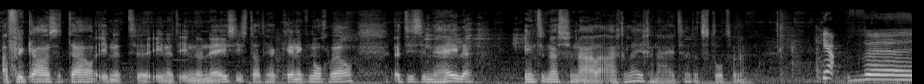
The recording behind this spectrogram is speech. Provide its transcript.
Afrikaanse taal in het, uh, in het Indonesisch. Dat herken ik nog wel. Het is een hele internationale aangelegenheid, hè, dat stotteren. Ja, we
